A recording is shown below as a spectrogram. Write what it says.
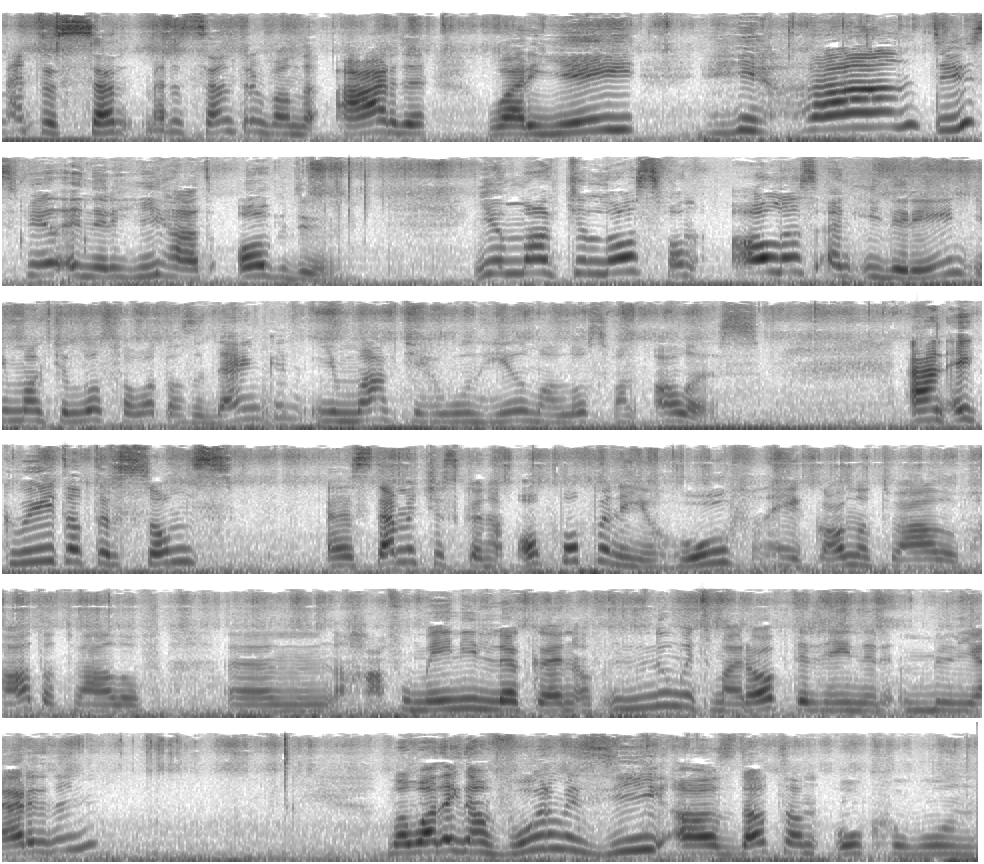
met, de, met het centrum van de aarde, waar jij gigantisch veel energie gaat opdoen. Je maakt je los van alles en iedereen. Je maakt je los van wat ze denken. Je maakt je gewoon helemaal los van alles. En ik weet dat er soms uh, stemmetjes kunnen oppoppen in je hoofd. Van hey, kan dat wel of gaat dat wel of dat gaat voor mij niet lukken. Of noem het maar op. Er zijn er miljarden. Maar wat ik dan voor me zie als dat dan ook gewoon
